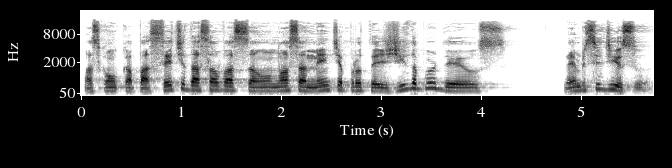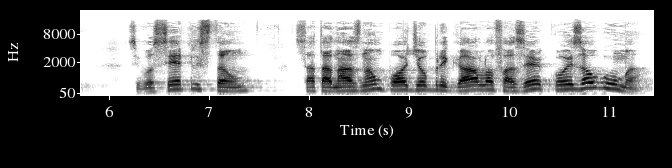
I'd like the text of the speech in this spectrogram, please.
mas com o capacete da salvação, nossa mente é protegida por Deus. Lembre-se disso. Se você é cristão, Satanás não pode obrigá-lo a fazer coisa alguma.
